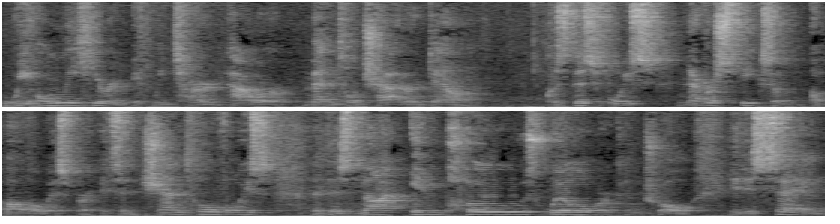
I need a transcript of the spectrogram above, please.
we only hear it if we turn our mental chatter down because this voice never speaks above a whisper. It's a gentle voice that does not impose will or control. It is saying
